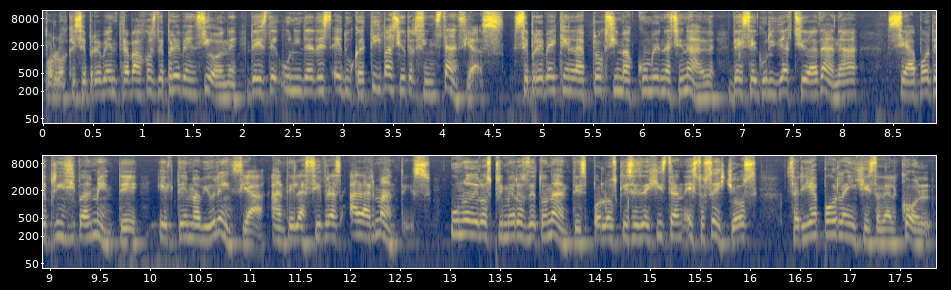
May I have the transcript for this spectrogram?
por lo que se prevén trabajos de prevención desde unidades educativas y otras instancias. Se prevé que en la próxima Cumbre Nacional de Seguridad Ciudadana se aborde principalmente el tema violencia ante las cifras alarmantes. Uno de los primeros detonantes por los que se registran estos hechos sería por la ingesta de alcohol.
